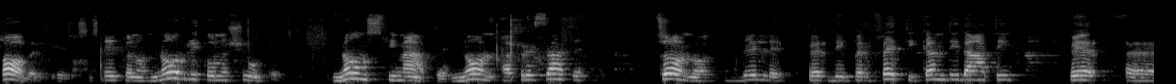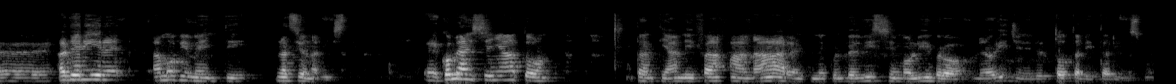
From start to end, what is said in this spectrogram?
povere, che si sentono non riconosciute, non stimate, non apprezzate, sono delle, per, dei perfetti candidati per eh, aderire a movimenti nazionalisti. Eh, come ha insegnato tanti anni fa Anna Arendt in quel bellissimo libro Le origini del totalitarismo,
